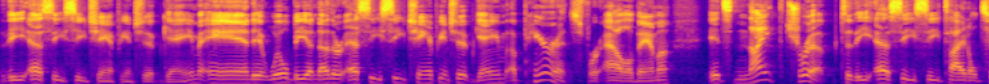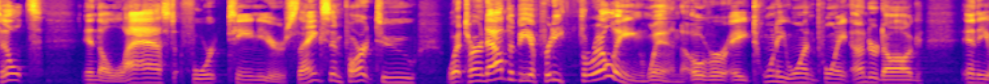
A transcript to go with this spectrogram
the SEC championship game, and it will be another SEC championship game appearance for Alabama. Its ninth trip to the SEC title tilt in the last 14 years, thanks in part to what turned out to be a pretty thrilling win over a 21 point underdog in the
